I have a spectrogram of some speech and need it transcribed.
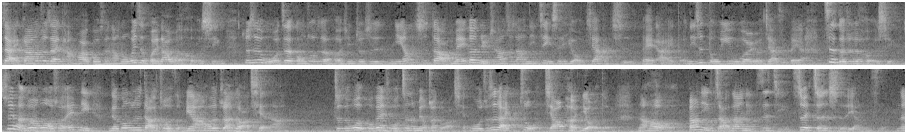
在刚刚就在谈话过程当中，我一直回到我的核心，就是我这个工作室的核心，就是你要知道，每一个女生要知道你自己是有价值被爱的，你是独一无二有价值被爱，这个就是核心。所以很多人问我说，哎，你你的工作室到底做得怎么样啊，或者赚了多少钱啊？就是我，我跟你说，我真的没有赚多少钱，我就是来做交朋友的，然后帮你找到你自己最真实的样子，那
